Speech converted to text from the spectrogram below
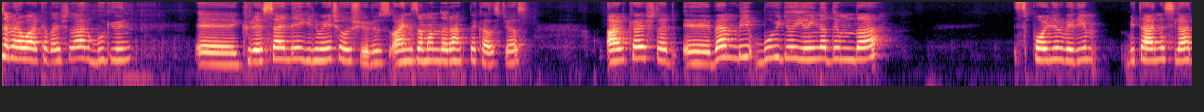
Hepinize merhaba arkadaşlar. Bugün e, küreselle girmeye çalışıyoruz. Aynı zamanda rankta kasacağız. Arkadaşlar e, ben bir bu videoyu yayınladığımda spoiler vereyim. Bir tane silah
